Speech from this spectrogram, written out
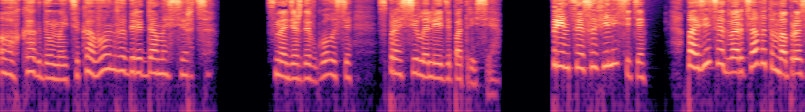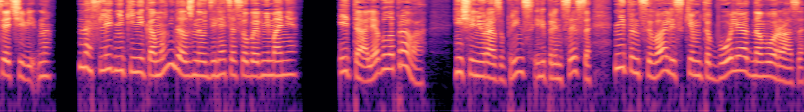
«Ох, как думаете, кого он выберет дамой сердца?» С надеждой в голосе спросила леди Патрисия. «Принцессу Фелисити. Позиция дворца в этом вопросе очевидна. Наследники никому не должны уделять особое внимание». Италия была права. Еще ни разу принц или принцесса не танцевали с кем-то более одного раза,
